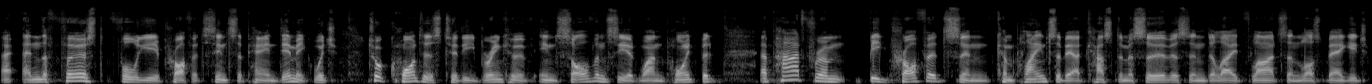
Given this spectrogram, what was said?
uh, and the first full year profit since the pandemic, which took Qantas to the brink of insolvency at one point. But apart from big profits and complaints about customer service and delayed flights and lost baggage.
